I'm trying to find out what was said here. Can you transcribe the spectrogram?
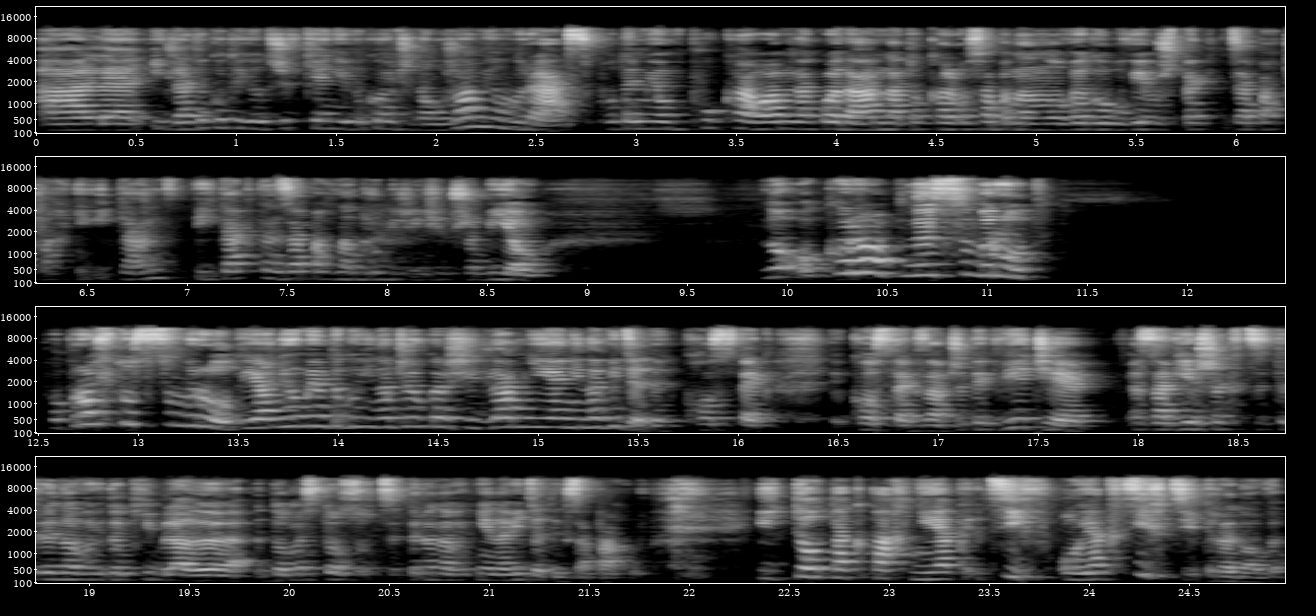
ale i dlatego tej odżywki ja nie wykończę. Nałożyłam ją raz, potem ją pukałam, nakładałam na to kalosa bananowego, bo wiem, że tak zapach pachnie i, tan, i tak ten zapach na drugi dzień się przebijał. No okropny smród. Po prostu smród. Ja nie umiem tego inaczej określić. Dla mnie ja nienawidzę tych kostek, kostek, znaczy tych, wiecie, zawieszek cytrynowych do kibla, e, do mestosów cytrynowych. Nienawidzę tych zapachów. I to tak pachnie jak cif, o jak cif cytrynowy.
